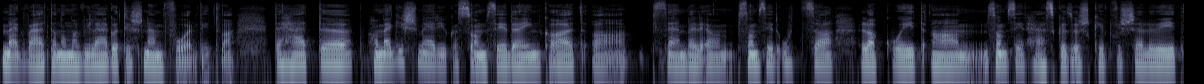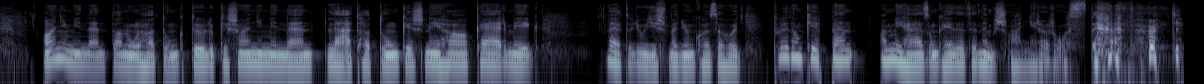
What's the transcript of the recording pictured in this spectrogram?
megváltanom a világot, és nem fordítva. Tehát, ha megismerjük a szomszédainkat, a szembe, a szomszéd utca lakóit, a szomszédház közös képviselőit, annyi mindent tanulhatunk tőlük, és annyi mindent láthatunk, és néha akár még lehet, hogy úgy is megyünk haza, hogy tulajdonképpen a mi házunk helyzete nem is annyira rossz. Tehát, hogy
